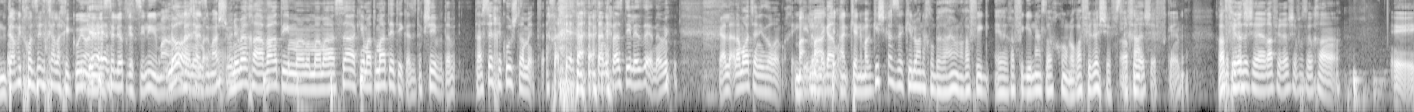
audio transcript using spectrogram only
אני תמיד חוזר איתך לחיקויים, אני כן. מנסה להיות רציני, מה, אומר לא, לך אני, איזה משהו? אני אומר לך, עברתי עם המסע כמעט מתתי כזה, תקשיב, תעשה חיקוי שאתה מת. אחי, אתה, נכנסתי לזה, אתה מבין? למרות שאני זורם, אחי, כאילו לגמרי. כי- אני מרגיש כזה, כאילו אנחנו ברעיון, רפי אה, רפי גינת, לא איך קוראים לו, רפי רשף, רפי סליחה. רשף, כן. אתה רפי מכיר את זה רשף, שרפי רשף עושה לך... אה,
